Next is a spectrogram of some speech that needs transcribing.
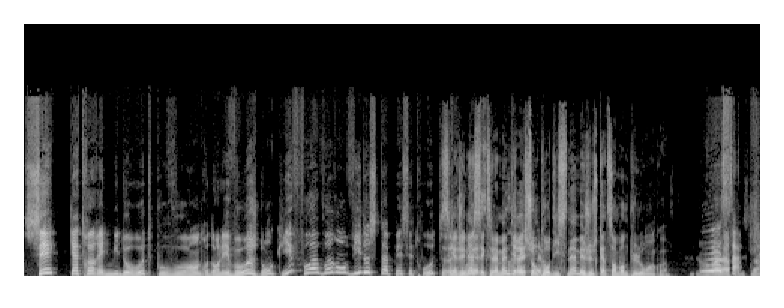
c'est 4h30 de route pour vous rendre dans les Vosges. Donc il faut avoir envie de se taper cette route. Ce qui est génial, Ouais, c'est que c'est la même direction très pour Disney, mais juste 400 bandes plus loin quoi. Voilà, ça. c'est ça.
